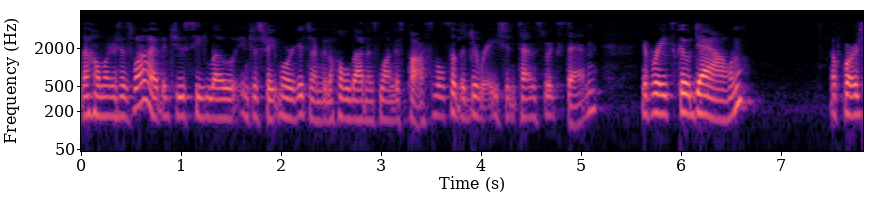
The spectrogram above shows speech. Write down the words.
the homeowner says, well, I have a juicy low interest rate mortgage and I'm going to hold on as long as possible. So the duration tends to extend. If rates go down, of course,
